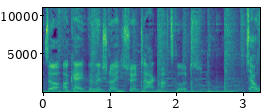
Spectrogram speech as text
So, okay, wir wünschen euch einen schönen Tag, macht's gut. Ciao.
